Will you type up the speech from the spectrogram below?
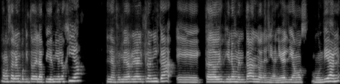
Vamos a hablar un poquito de la epidemiología. La enfermedad renal crónica eh, cada vez viene aumentando a, nivel, digamos, mundial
